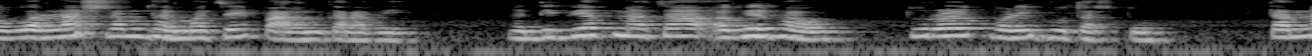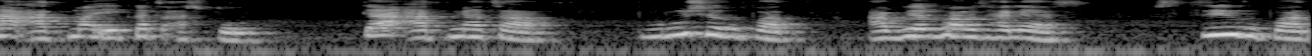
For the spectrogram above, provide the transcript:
वर्णाश्रम धर्माचे पालन करावे. दिव्यात्माचा आविर्भाव तुरळकपणे होत असतो. त्यांना आत्मा एकच असतो. त्या आत्म्याचा पुरुष रूपात आविर्भाव झाल्यास स्त्री रूपात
